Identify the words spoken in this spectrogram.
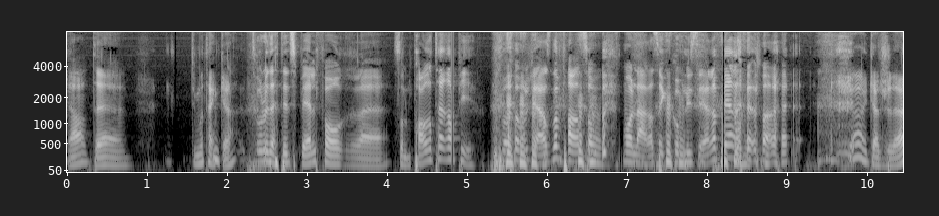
ja, det Du må tenke. Tror du dette er et spill for uh, sånn parterapi? For, kjæresten er bare som må lære seg å kommunisere bedre? Bare. Ja, kanskje det.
